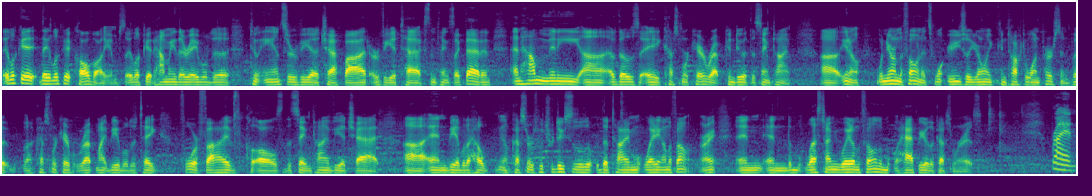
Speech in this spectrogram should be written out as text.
They look at they look at call volumes. They look at how many they're able to to answer via chatbot or via text and things like that, and and how many uh, of those a customer care rep can do at the same time. Uh, you know, when you're on the phone, it's one, usually you only can talk to one person, but a customer care rep might be able to take four or five calls at the same time via chat uh, and be able to help you know, customers, which reduces the, the time waiting on the phone, right? And, and the less time you wait on the phone, the happier the customer is. Brian,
